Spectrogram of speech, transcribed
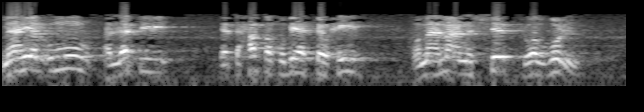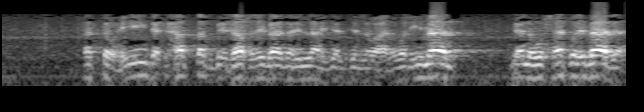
ما هي الأمور التي يتحقق بها التوحيد وما معنى الشرك والظلم؟ التوحيد يتحقق بإخلاص العبادة لله جل, جل وعلا والإيمان بأنه مستحق العبادة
